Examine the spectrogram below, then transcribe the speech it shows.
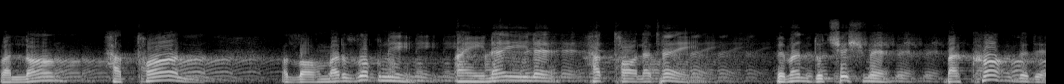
و لام. حطال اللهم ارزقنی عینین حطالتین. به من دو چشم بکا بده.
